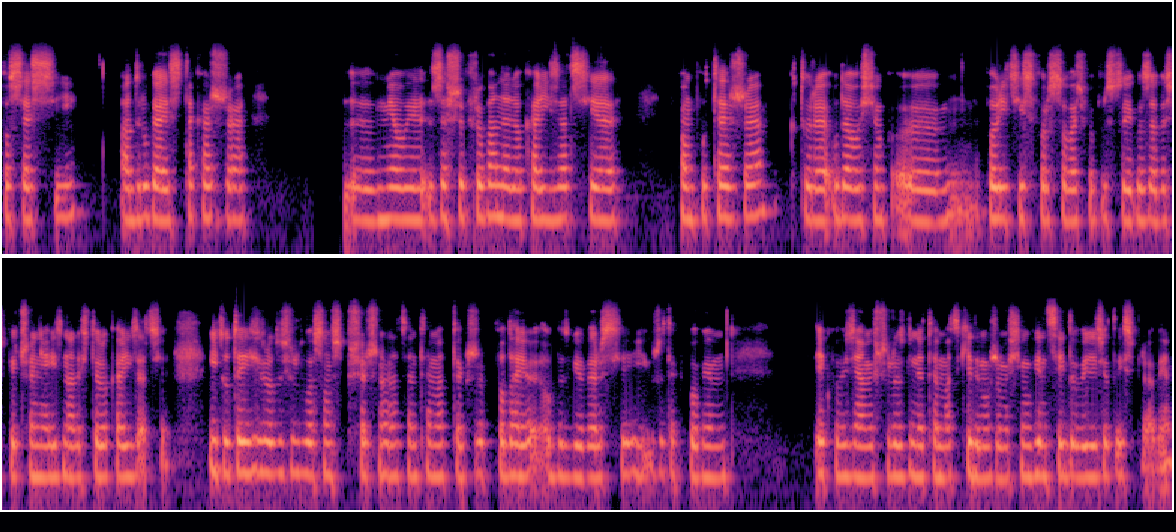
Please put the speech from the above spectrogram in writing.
posesji, a druga jest taka, że miały zaszyfrowane lokalizacje komputerze które udało się policji sforsować po prostu jego zabezpieczenia i znaleźć te lokalizacje. I tutaj źródła są sprzeczne na ten temat, także podaję obydwie wersje i, że tak powiem, jak powiedziałam, jeszcze rozwinę temat, kiedy możemy się więcej dowiedzieć o tej sprawie.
